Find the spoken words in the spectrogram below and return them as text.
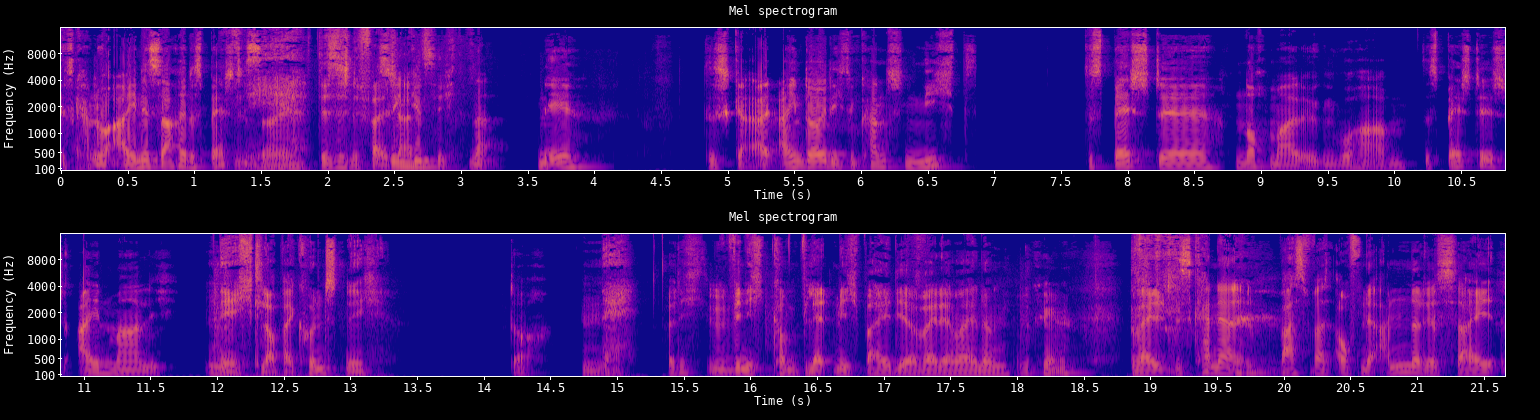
es, kann nur eine Sache das Beste nee, sein. Das ist eine falsche Deswegen Ansicht. Gibt, na, nee, das ist eindeutig. Du kannst nicht das Beste nochmal irgendwo haben. Das Beste ist einmalig. Nee, ich glaube bei Kunst nicht. Doch. Nee, ich, bin ich komplett nicht bei dir bei der Meinung. Okay. Weil das kann ja was, was auf eine andere Seite,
